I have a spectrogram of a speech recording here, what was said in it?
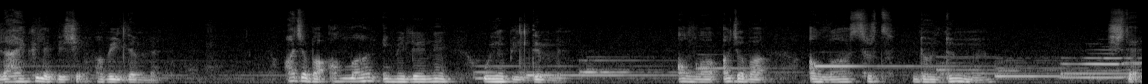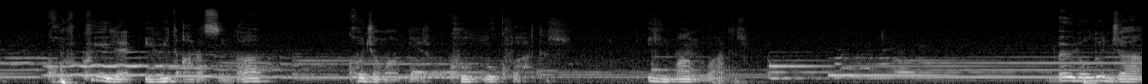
layıkıyla bir şey yapabildim mi? Acaba Allah'ın emirlerine uyabildim mi? Allah acaba Allah'a sırt döndüm mü? İşte korku ile ümit arasında kocaman bir kulluk vardır. İman vardır. Böyle olunca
